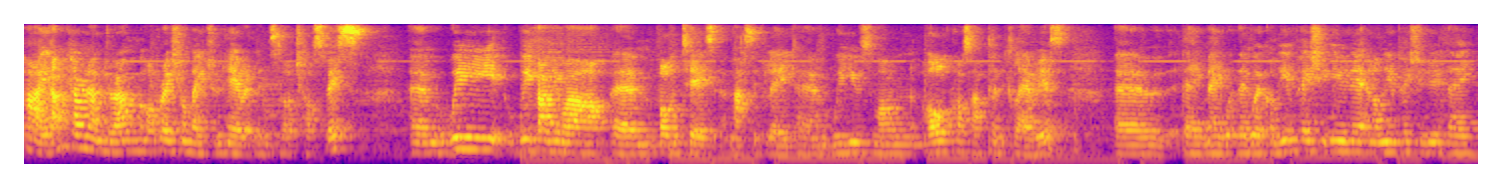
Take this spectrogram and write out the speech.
Hi, I'm Karen Andrew. I'm operational matron here at Lindsey Lodge Hospice. Um, we, we value our um, volunteers massively. Um, we use them on all across our clinical areas. Um, they may they work on the inpatient unit and on the inpatient unit they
